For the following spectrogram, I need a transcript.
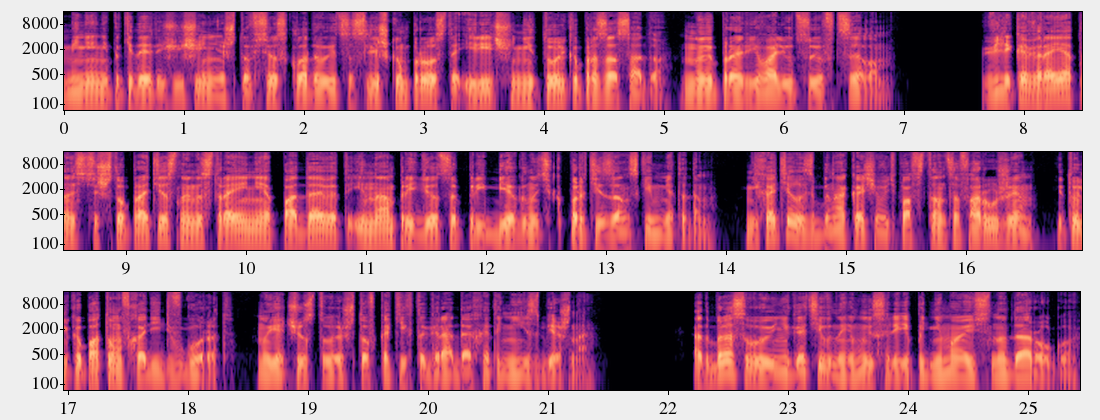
Меня не покидает ощущение, что все складывается слишком просто, и речь не только про засаду, но и про революцию в целом. Велика вероятность, что протестное настроение подавят, и нам придется прибегнуть к партизанским методам. Не хотелось бы накачивать повстанцев оружием и только потом входить в город но я чувствую, что в каких-то городах это неизбежно. Отбрасываю негативные мысли и поднимаюсь на дорогу.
